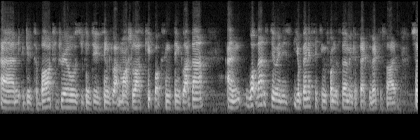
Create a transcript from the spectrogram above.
Um, you can do Tabata drills. You can do things like martial arts, kickboxing, things like that. And what that's doing is you're benefiting from the thermic effect of exercise. So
